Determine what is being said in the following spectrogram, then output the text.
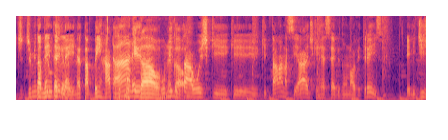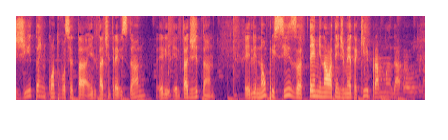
diminuiu Tá bem o integrado. delay, né? Tá bem rápido, Ah, porque legal, o legal. militar hoje que, que, que tá lá na CIAD, que recebe do 193, ele digita enquanto você tá, ele tá te entrevistando, ele, ele tá digitando. Ele não precisa terminar o atendimento aqui pra mandar pra outro, não.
